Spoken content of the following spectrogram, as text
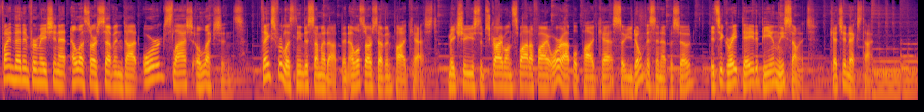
Find that information at lsr7.org/elections. Thanks for listening to Summit Up, an LSR7 podcast. Make sure you subscribe on Spotify or Apple Podcasts so you don't miss an episode. It's a great day to be in Lee's Summit. Catch you next time.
